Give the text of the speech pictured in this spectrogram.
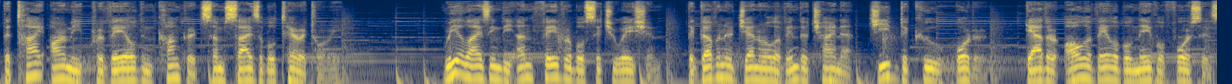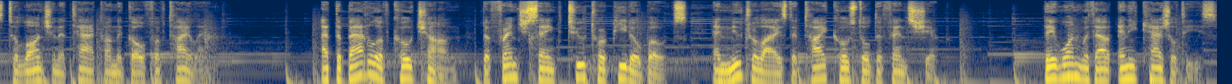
the Thai army prevailed and conquered some sizable territory. Realizing the unfavorable situation, the Governor-General of Indochina, Jean Decoux, ordered, gather all available naval forces to launch an attack on the Gulf of Thailand. At the Battle of Ko Chang, the French sank two torpedo boats, and neutralized a Thai coastal defense ship. They won without any casualties.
